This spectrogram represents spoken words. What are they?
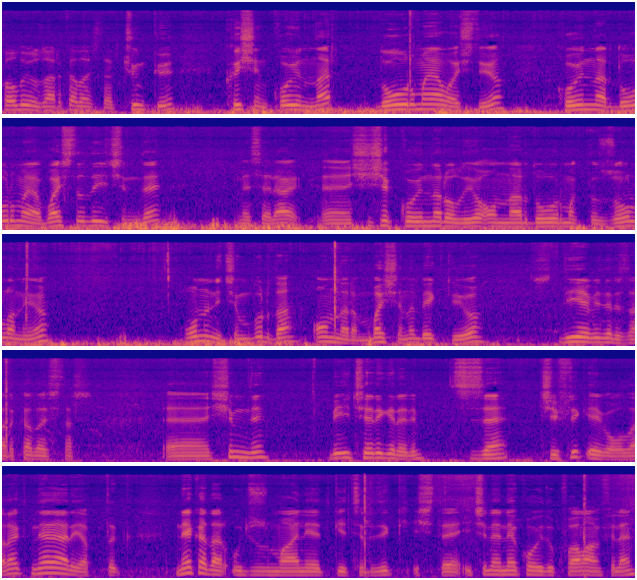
kalıyoruz arkadaşlar. Çünkü kışın koyunlar doğurmaya başlıyor. Koyunlar doğurmaya başladığı için de mesela e, şişek koyunlar oluyor. Onlar doğurmakta zorlanıyor. Onun için burada onların başını bekliyor diyebiliriz arkadaşlar. E, şimdi bir içeri girelim. Size çiftlik evi olarak neler yaptık? Ne kadar ucuz maliyet getirdik? işte içine ne koyduk falan filan.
